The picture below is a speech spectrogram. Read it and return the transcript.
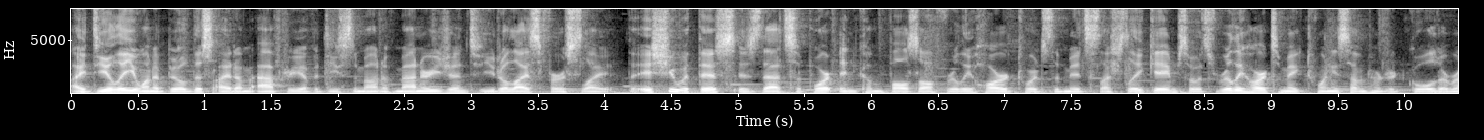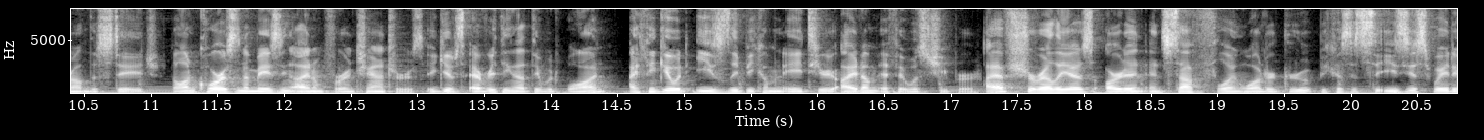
Ideally, you want to build this item after you have a decent amount of mana regen to utilize First Light. The issue with this is that support income falls off really hard towards the mid slash late game, so it's really hard to make 2700 gold around this stage. Dawncore is an amazing item for enchanters. It gives everything that they would want. I think it would easily become an A tier item if it was cheaper. I have Shurelya's, Ardent, and Staff of Flowing Water group because it's the easiest way to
